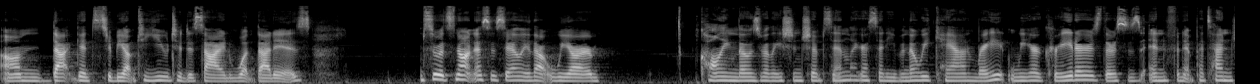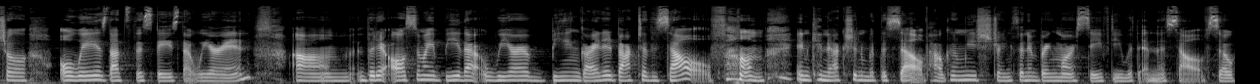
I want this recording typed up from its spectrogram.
Um, that gets to be up to you to decide what that is. So it's not necessarily that we are calling those relationships in. Like I said, even though we can, right? We are creators. There's this infinite potential. Always, that's the space that we are in. Um, but it also might be that we are being guided back to the self, um, in connection with the self. How can we strengthen and bring more safety within the self? So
